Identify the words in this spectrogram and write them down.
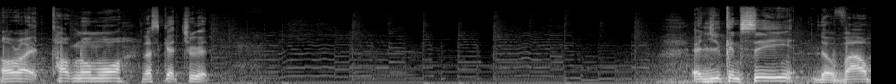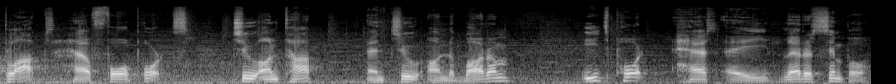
All right, talk no more, let's get to it. As you can see, the valve blocks have four ports, two on top and two on the bottom. Each port has a letter symbol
